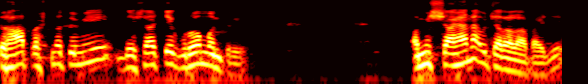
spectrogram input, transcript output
तर हा प्रश्न तुम्ही देशाचे गृहमंत्री अमित शहा यांना विचारायला पाहिजे.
